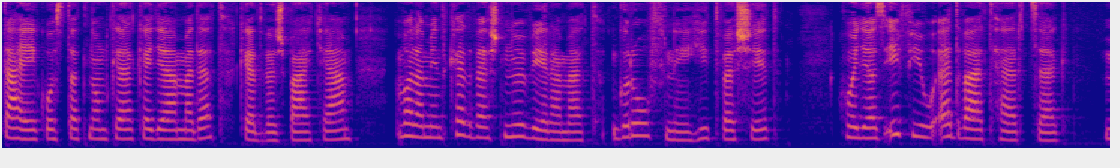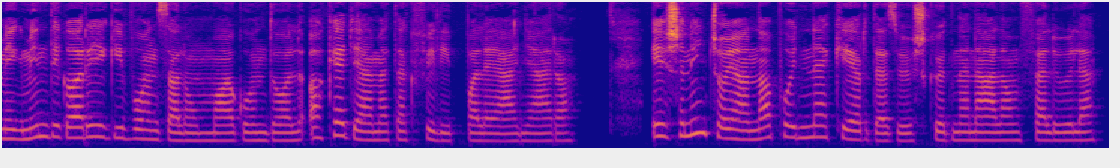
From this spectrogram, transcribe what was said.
Tájékoztatnom kell kegyelmedet, kedves bátyám, valamint kedves nővéremet, grófné hitvesét, hogy az ifjú Edvard herceg még mindig a régi vonzalommal gondol a kegyelmetek Filippa leányára és nincs olyan nap, hogy ne kérdezősködne nálam felőle,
